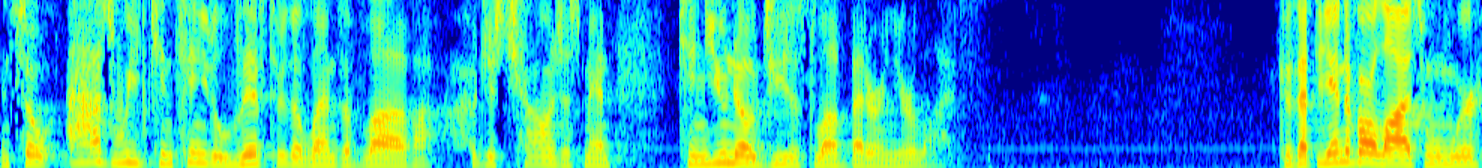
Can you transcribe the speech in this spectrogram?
And so, as we continue to live through the lens of love, I, I would just challenge us, man, can you know Jesus' love better in your life? Because at the end of our lives, when we're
